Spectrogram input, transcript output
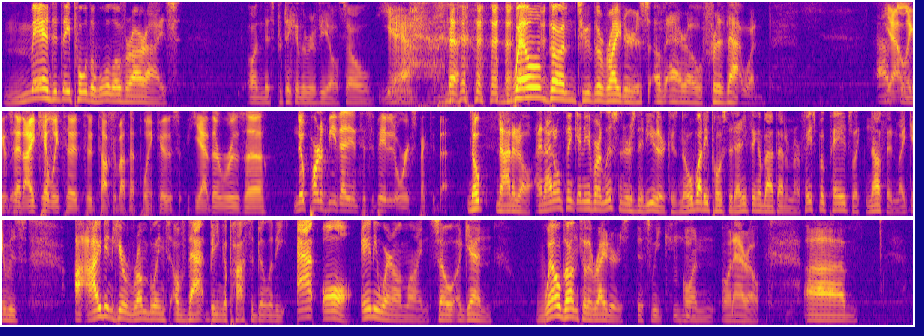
man, did they pull the wool over our eyes on this particular reveal. So Yeah. well done to the writers of Arrow for that one. Yeah, like I said, I can't wait to, to talk about that point because, yeah, there was uh, no part of me that anticipated or expected that. Nope, not at all. And I don't think any of our listeners did either because nobody posted anything about that on our Facebook page. Like nothing. Like it was. I I didn't hear rumblings of that being a possibility at all anywhere online. So again, well done to the writers this week on on Arrow. Um,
